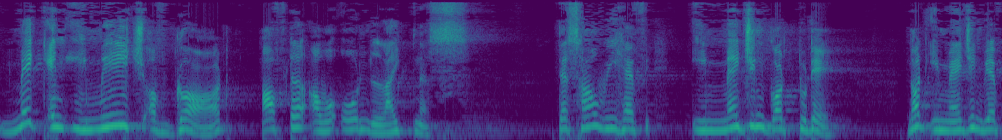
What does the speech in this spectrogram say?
make an image of God after our own likeness. That's how we have imagined God today. Not imagine, we have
